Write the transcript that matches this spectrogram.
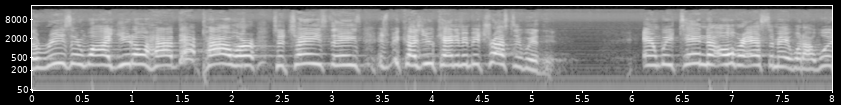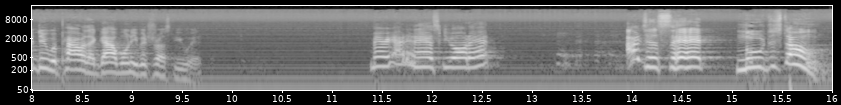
the reason why you don't have that power to change things is because you can't even be trusted with it. And we tend to overestimate what I would do with power that God won't even trust me with. Mary, I didn't ask you all that. I just said, move the stone.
